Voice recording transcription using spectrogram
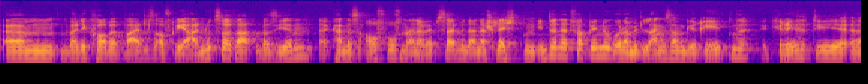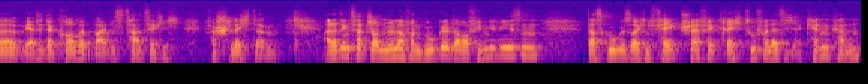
ähm, weil die Core Web Vitals auf realen Nutzerdaten basieren, kann das Aufrufen einer Website mit einer schlechten Internetverbindung oder mit langsamen Geräten Geräte die äh, Werte der Core Web Vitals tatsächlich verschlechtern. Allerdings hat John Müller von Google darauf hingewiesen, dass Google solchen Fake-Traffic recht zuverlässig erkennen kann,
